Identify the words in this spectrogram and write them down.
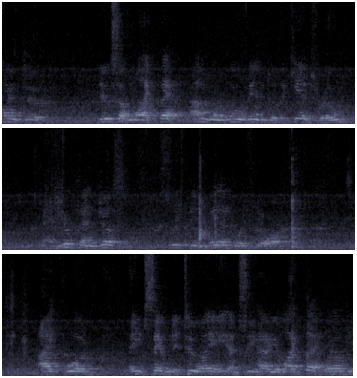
going to do something like that, I'm going to move into the kids' room, and you can just sleep in bed with your Eichwood 872A and see how you like that. Well, he,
